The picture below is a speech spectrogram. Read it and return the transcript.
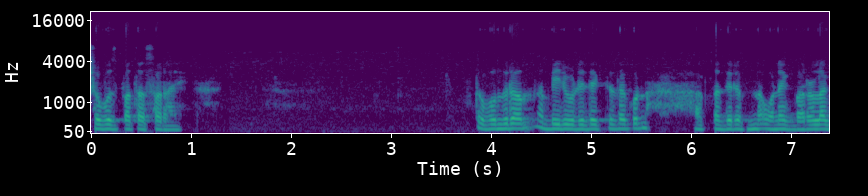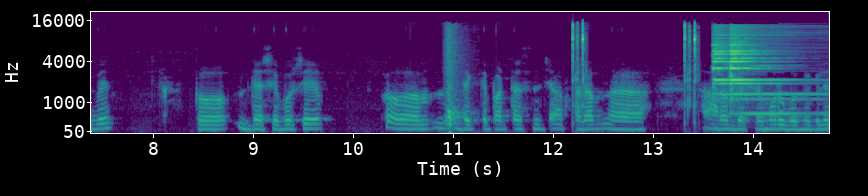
সবুজ পাতা ছড়ায়। তো বন্ধুরা, ভিডিওটি দেখতে থাকুন। আপনাদের অনেক ভালো লাগবে। তো দেশে বসে দেখতে পারতেছেন যে আপনারা আরব দেশের মরুভূমিগুলি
